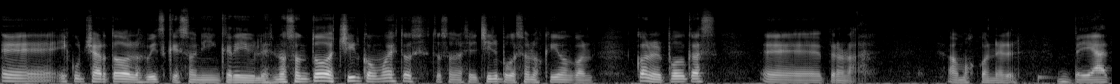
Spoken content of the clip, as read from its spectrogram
eh, escuchar todos los beats que son increíbles. No son todos chill como estos, estos son así chill porque son los que iban con, con el podcast, eh, pero nada, vamos con el Beat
